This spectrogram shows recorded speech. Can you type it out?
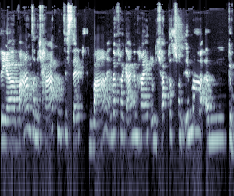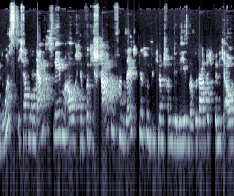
der wahnsinnig hart mit sich selbst war in der Vergangenheit und ich habe das schon immer ähm, gewusst. Ich habe mein ganzes Leben auch, ich habe wirklich Stapel von Selbsthilfebüchern schon gelesen. Also dadurch bin ich auch,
